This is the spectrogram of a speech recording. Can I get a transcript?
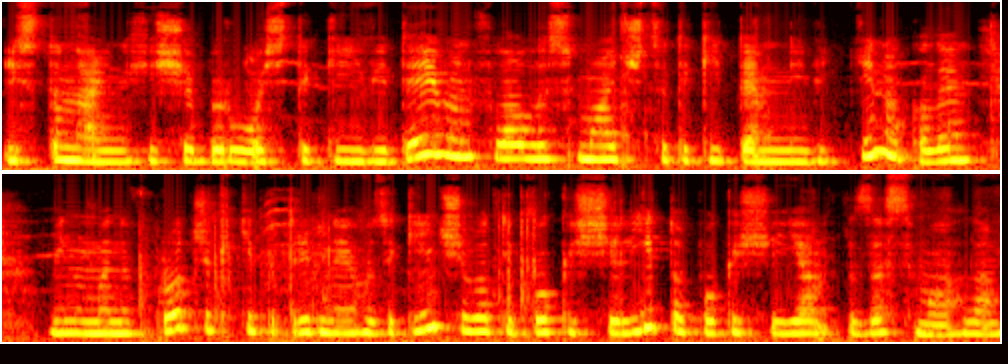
із тональних іще беру ось такий від Avon Flawless Match. Це такий темний відтінок, але він у мене в проджекті, потрібно його закінчувати, поки ще літо, поки що я засмагла.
